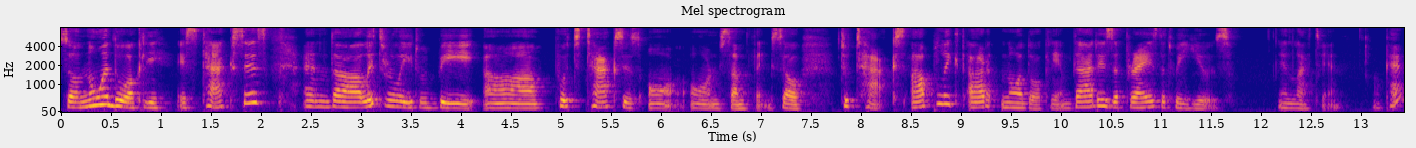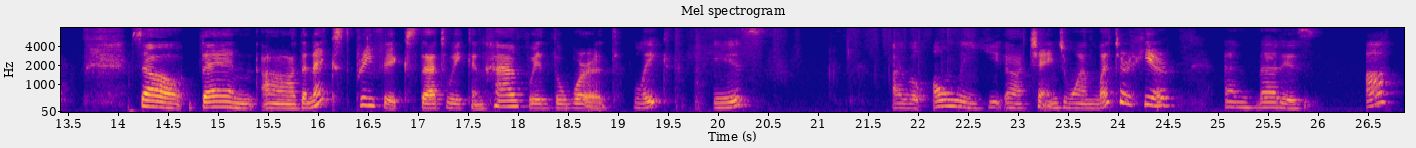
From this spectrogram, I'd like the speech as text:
So nodokļi is taxes, and uh, literally it would be uh, put taxes on, on something. So to tax, aplikt ar nodokļiem. That is a phrase that we use in Latvian. Okay. So then uh, the next prefix that we can have with the word likt is, I will only uh, change one letter here, and that is atlikt.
